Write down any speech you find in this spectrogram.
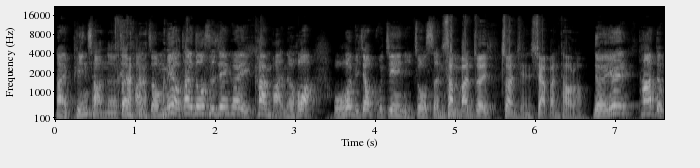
那你平常呢在盘中没有太多时间可以看盘的话，我会比较不建议你做生技。上班最赚钱，下班套牢。对，因为它的。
